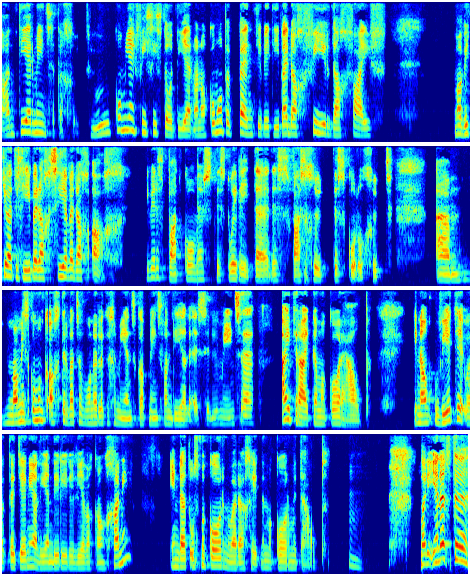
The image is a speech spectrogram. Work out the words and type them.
hanteer mense sulke goed? Hoe kom jy fisies daardeur? Want dan kom op 'n punt, jy weet hier by dag 4, dag 5. Maar weet jy wat is hier by dag 7, dag 8? Jy weet dis badkamers, dis toilette, dis wasgoed, dis korrelgoed. Ehm um, maar mens kom ook agter wat 'n wonderlike gemeenskap mens van deel is en hoe mense uitreik en mekaar help. En dan weet jy ook dat jy nie alleen deur hierdie lewe kan gaan nie en dat ons mekaar nodig het en mekaar moet help. Hmm. Maar die enigste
